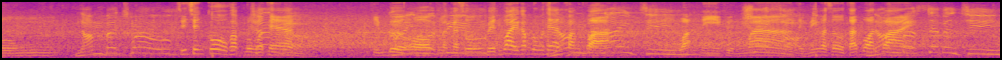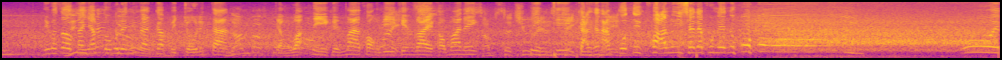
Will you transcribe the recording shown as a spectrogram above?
ส่ง number 12ซิเชนโก้ครับลงมาแทน ทิมเบอร์ออกแล้วก็ส่งเบนไว้ครับลงมาแทนฝั่งขวาวะนี่ขึ้นมาถึงนิโคลโซตัดบอลไปนิโคลโซขยับตัวผู้เล่นด้วยกันครับเป็นโจลิงตันจังหวะนี้ขึ้นมาของดีเคนไรเข้ามาในพื้นที่กลางสนามกดด้วยขวาลุยชนะผู้เล่นโอ้โหโอ้ย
